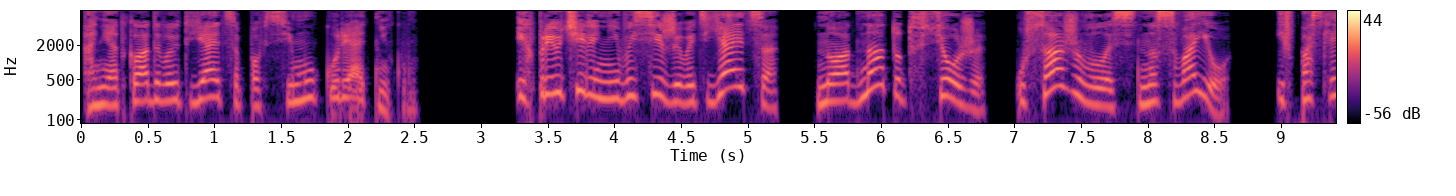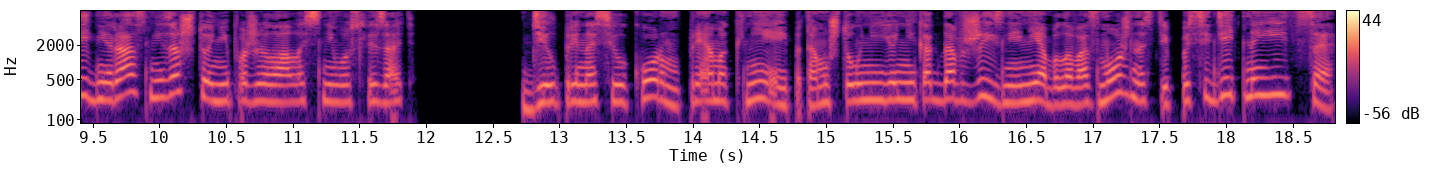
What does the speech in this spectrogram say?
Они откладывают яйца по всему курятнику. Их приучили не высиживать яйца, но одна тут все же усаживалась на свое и в последний раз ни за что не пожелала с него слезать. Дил приносил корм прямо к ней, потому что у нее никогда в жизни не было возможности посидеть на яйце,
